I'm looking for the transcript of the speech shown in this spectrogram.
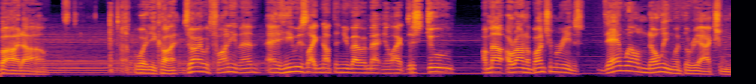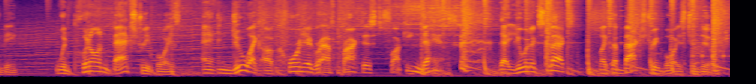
but um, what do you call it? Joy was funny, man, and he was like nothing you've ever met in your life. This dude, I'm out around a bunch of Marines, damn well knowing what the reaction would be, would put on Backstreet Boys and, and do like a choreographed, practiced fucking dance that you would expect like the Backstreet Boys to do.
